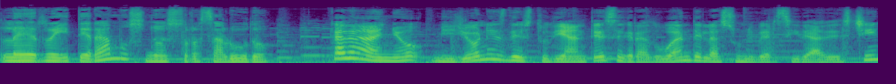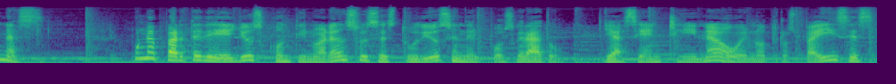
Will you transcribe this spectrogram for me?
le reiteramos nuestro saludo. Cada año, millones de estudiantes se gradúan de las universidades chinas. Una parte de ellos continuarán sus estudios en el posgrado, ya sea en China o en otros países.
